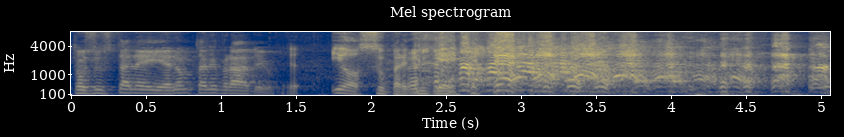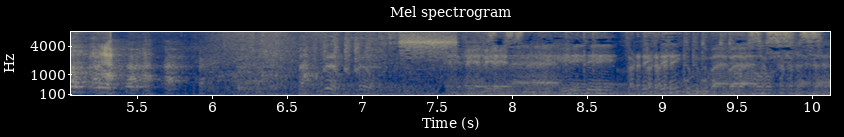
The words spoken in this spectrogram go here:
to zůstane jenom tady v rádiu. Jo, super, díky. Hvězdné hity v rytmu tvého srdce.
